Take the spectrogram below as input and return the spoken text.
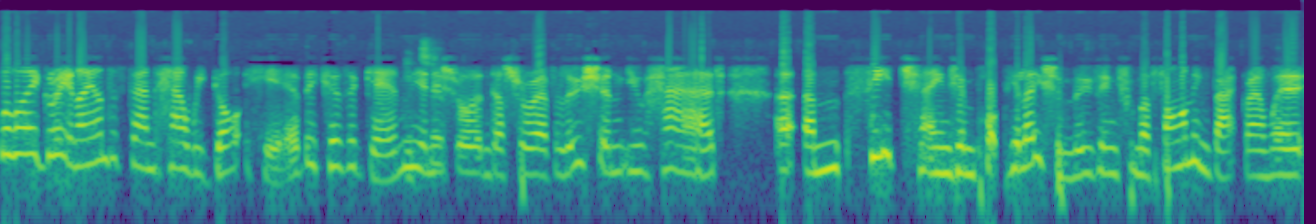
Well, I agree, and I understand how we got here because, again, Me the too. initial industrial revolution, you had a, a sea change in population, moving from a farming background where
